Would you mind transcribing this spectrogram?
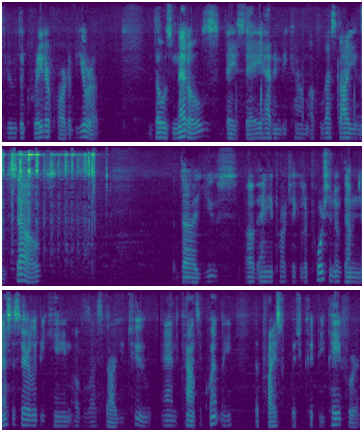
through the greater part of Europe. Those metals, they say, having become of less value themselves, the use of any particular portion of them necessarily became of less value too, and consequently the price which could be paid for it.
